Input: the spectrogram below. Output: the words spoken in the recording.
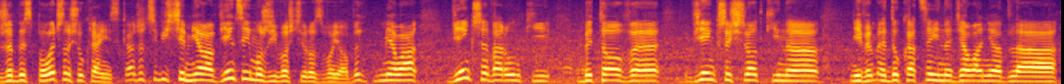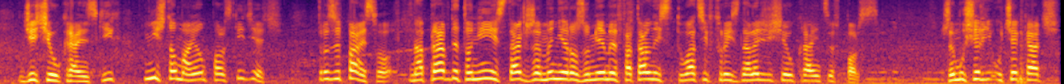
żeby społeczność ukraińska rzeczywiście miała więcej możliwości rozwojowych, miała większe warunki bytowe, większe środki na, nie wiem, edukacyjne działania dla dzieci ukraińskich, niż to mają polskie dzieci. Drodzy Państwo, naprawdę to nie jest tak, że my nie rozumiemy fatalnej sytuacji, w której znaleźli się Ukraińcy w Polsce. Że musieli uciekać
